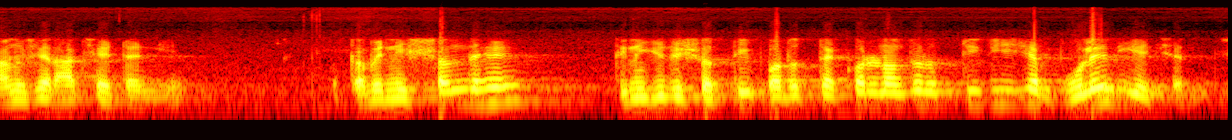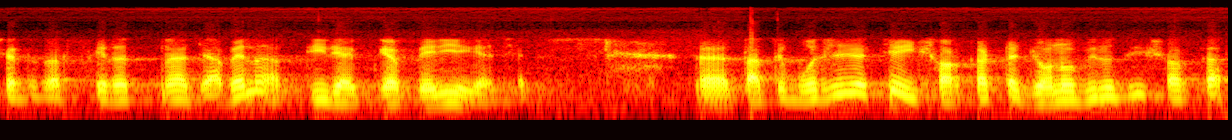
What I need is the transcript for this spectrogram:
মানুষের আছে এটা নিয়ে। তবে নিঃসন্দেহে যদি সত্যি পদত্যাগ করেন, অন্তত তিনি যে বলে দিয়েছেন, সেটা তার ফেরত না যাবে না, তীর বেরিয়ে গেছে। তাতে বোঝা যাচ্ছে এই সরকারটা জনবিরোধী সরকার,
